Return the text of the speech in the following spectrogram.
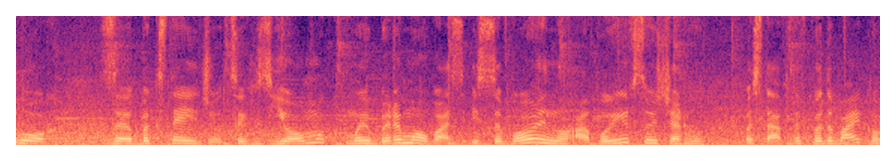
влог з бекстейджу цих зйомок. Ми беремо вас із собою. Ну а ви, в свою чергу, поставте вподобайку.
